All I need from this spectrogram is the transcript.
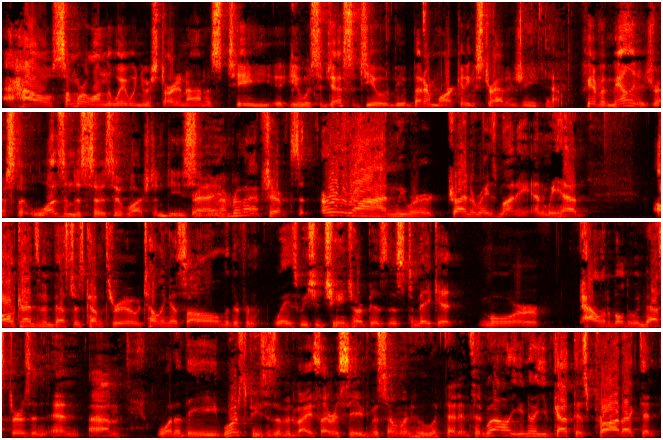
how somewhere along the way when you were starting Honest Tea, it, it was suggested to you it would be a better marketing strategy yeah. if you have a mailing address that wasn't associated with Washington D.C. Right. remember that? Sure. So early on, we were trying to raise money, and we had all kinds of investors come through telling us all the different ways we should change our business to make it more palatable to investors. And, and um, one of the worst pieces of advice I received was someone who looked at it and said, "Well, you know, you've got this product, and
